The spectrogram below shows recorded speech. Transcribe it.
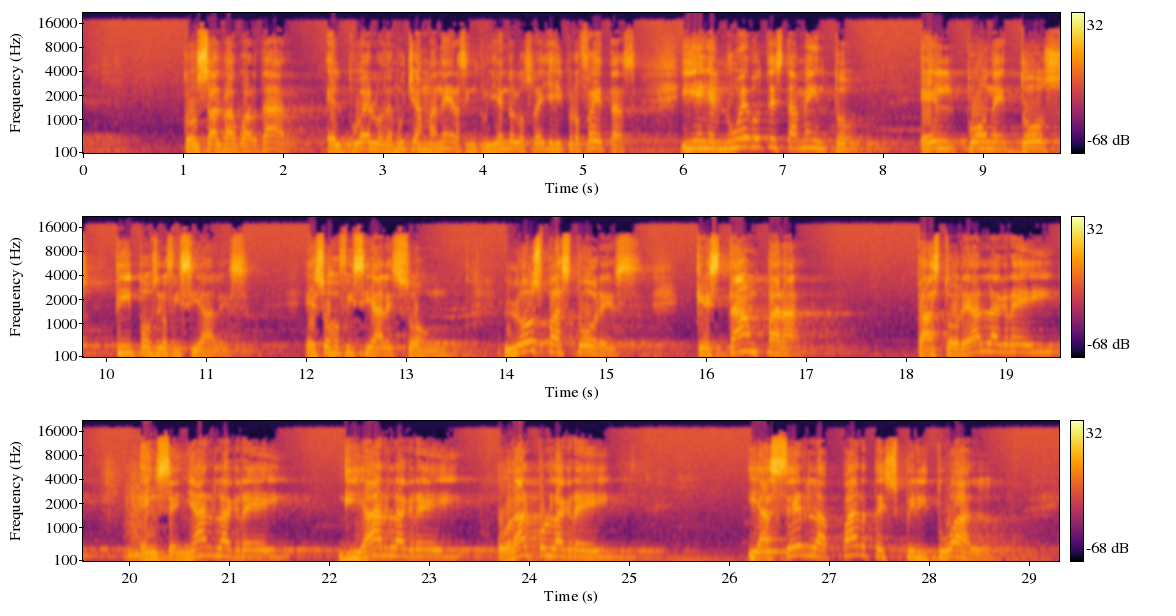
con salvaguardar el pueblo de muchas maneras, incluyendo los reyes y profetas. Y en el Nuevo Testamento Él pone dos tipos de oficiales. Esos oficiales son los pastores que están para pastorear la grey, enseñar la grey, guiar la grey, orar por la grey y hacer la parte espiritual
